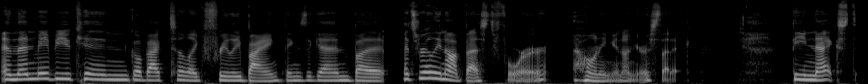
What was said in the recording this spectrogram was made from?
And then maybe you can go back to like freely buying things again, but it's really not best for honing in on your aesthetic. The next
